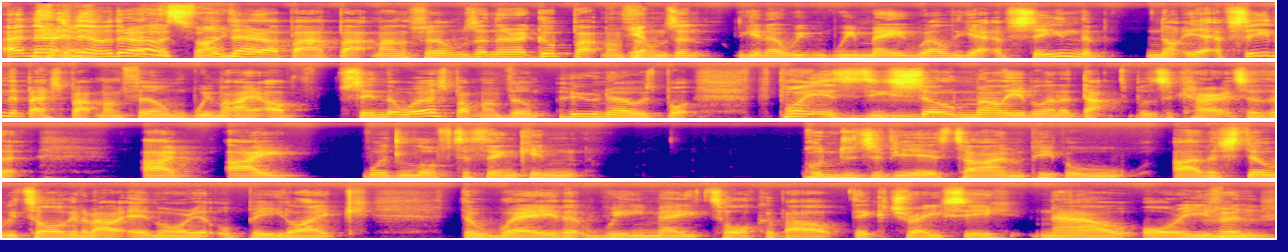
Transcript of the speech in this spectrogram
and there, you know, there No, are fine. there are bad Batman films, and there are good Batman Yep. films, and you know, we we may well yet have seen the not yet have seen the best Batman film. We might have seen the worst Batman film. Who knows? But the point is, is he's so Hmm. malleable and adaptable as a character that I I would love to think in hundreds of years time people will either still be talking about him or it will be like the way that we may talk about Dick Tracy now or even Mm.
